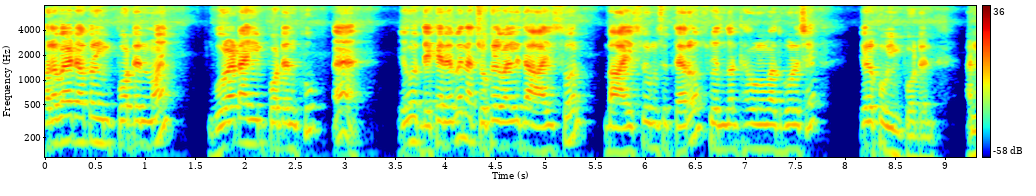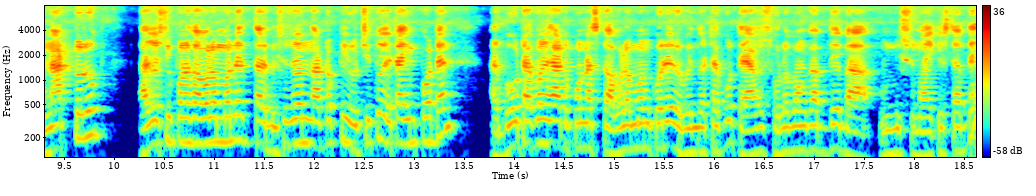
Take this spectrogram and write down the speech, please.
ঘরে বাইরে অত ইম্পর্টেন্ট নয়। গোড়াটা ইম্পর্টেন্ট খুব হ্যাঁ? এগুলো দেখে নেবেন, আর চোখের বালি দা আইসোর বা আইসোর উনিশশো তেরো, সুরেন্দ্রনাথ ঠাকুর অনুবাদ করেছে, এগুলো খুব ইম্পর্টেন্ট আর নাট্যরূপ রাজশ্রী উপন্যাস অবলম্বনে তার বিসর্জন নাটকটি রচিত, এটা ইম্পর্টেন্ট আর বউ ঠাকুরের হাট উপন্যাসকে অবলম্বন করে রবীন্দ্র ঠাকুর তেরোশো ষোলো বঙ্গাব্দে বা উনিশশো নয় খ্রিস্টাব্দে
